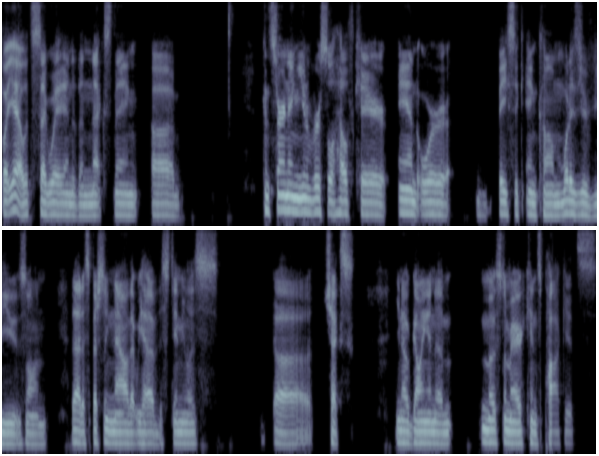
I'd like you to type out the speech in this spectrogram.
but yeah, let's segue into the next thing. Uh, concerning universal health care and or basic income what is your views on that especially now that we have the stimulus uh, checks you know going into most americans pockets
